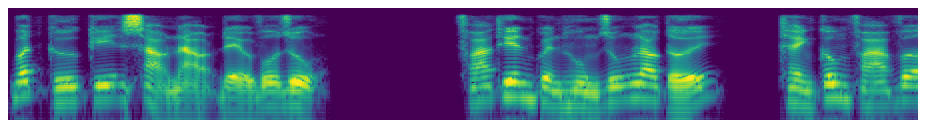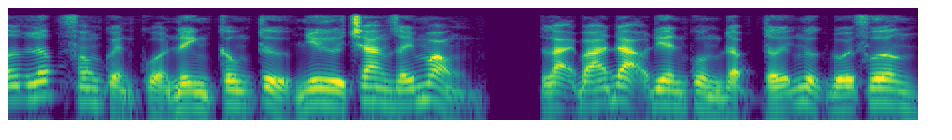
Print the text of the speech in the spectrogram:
bất cứ kỹ xảo nào đều vô dụng. Phá thiên quyền hùng dũng lao tới, thành công phá vỡ lớp phong quyển của Ninh công tử như trang giấy mỏng, lại bá đạo điên cuồng đập tới ngực đối phương.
